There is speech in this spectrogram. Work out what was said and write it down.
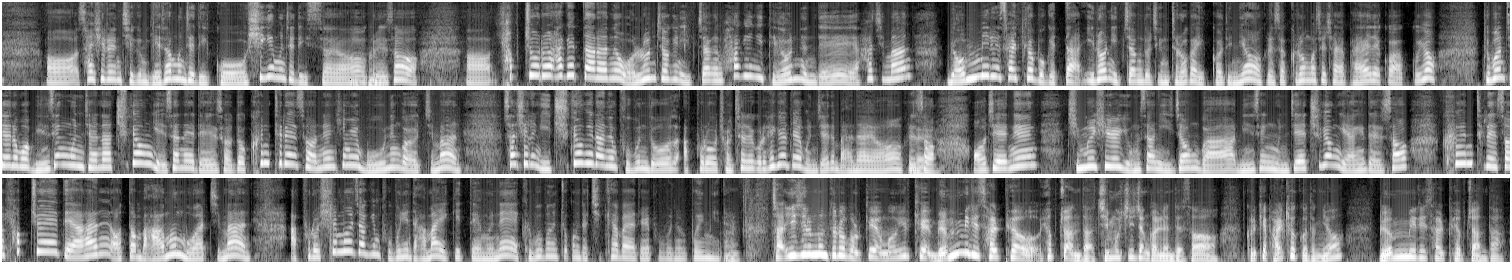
어, 사실은 지금 예산 문제도 있고 시기 문제도 있어요. 그래서 어, 협조를 하겠다라는 원론적인 입장은 확인이 되었는데 하지만 면밀히 살펴보겠다 이런 입장도 지금 들어가 있거든요. 그래서 그런 것을 잘 봐야 될 것 같고요. 두 번째로 뭐 민생 문제나 추경 예산에 대해서도 큰 틀에서는 힘을 모으는 거였지만 사실은 이 추경이라는 부분도 앞으로 절차적으로 해결될 문제는 많아요. 그래서 네. 어제는 집무실 용산 이전과 민생 문제 추경 예양에 대해서 큰 틀에서 협 조에 대한 어떤 마음은 모았지만 앞으로 실무적인 부분이 남아 있기 때문에 그 부분은 조금 더 지켜봐야 될 부분으로 보입니다. 음. 자, 이 질문 들어볼게요. 뭐 이렇게 면밀히 살펴 협조한다. 지무 시정 관련돼서 그렇게 밝혔거든요. 면밀히 살펴 협조한다.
